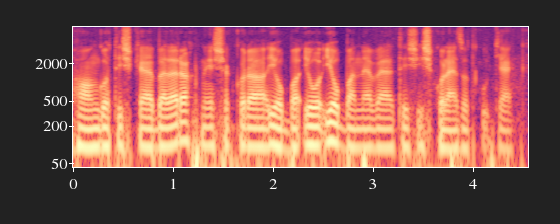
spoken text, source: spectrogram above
hangot is kell belerakni, és akkor a jobba, jó, jobban nevelt és iskolázott kutyák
